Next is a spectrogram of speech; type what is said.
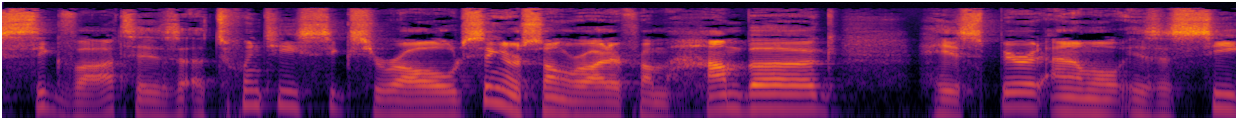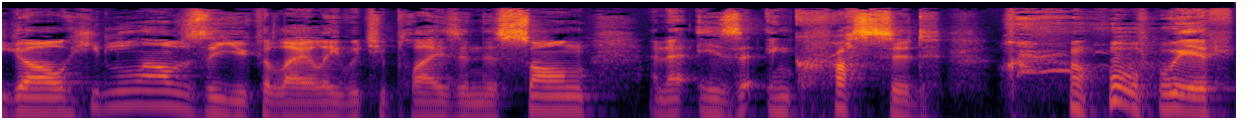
Sigwart is a 26 year old singer songwriter from Hamburg. His spirit animal is a seagull. He loves the ukulele, which he plays in this song, and it is encrusted with,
